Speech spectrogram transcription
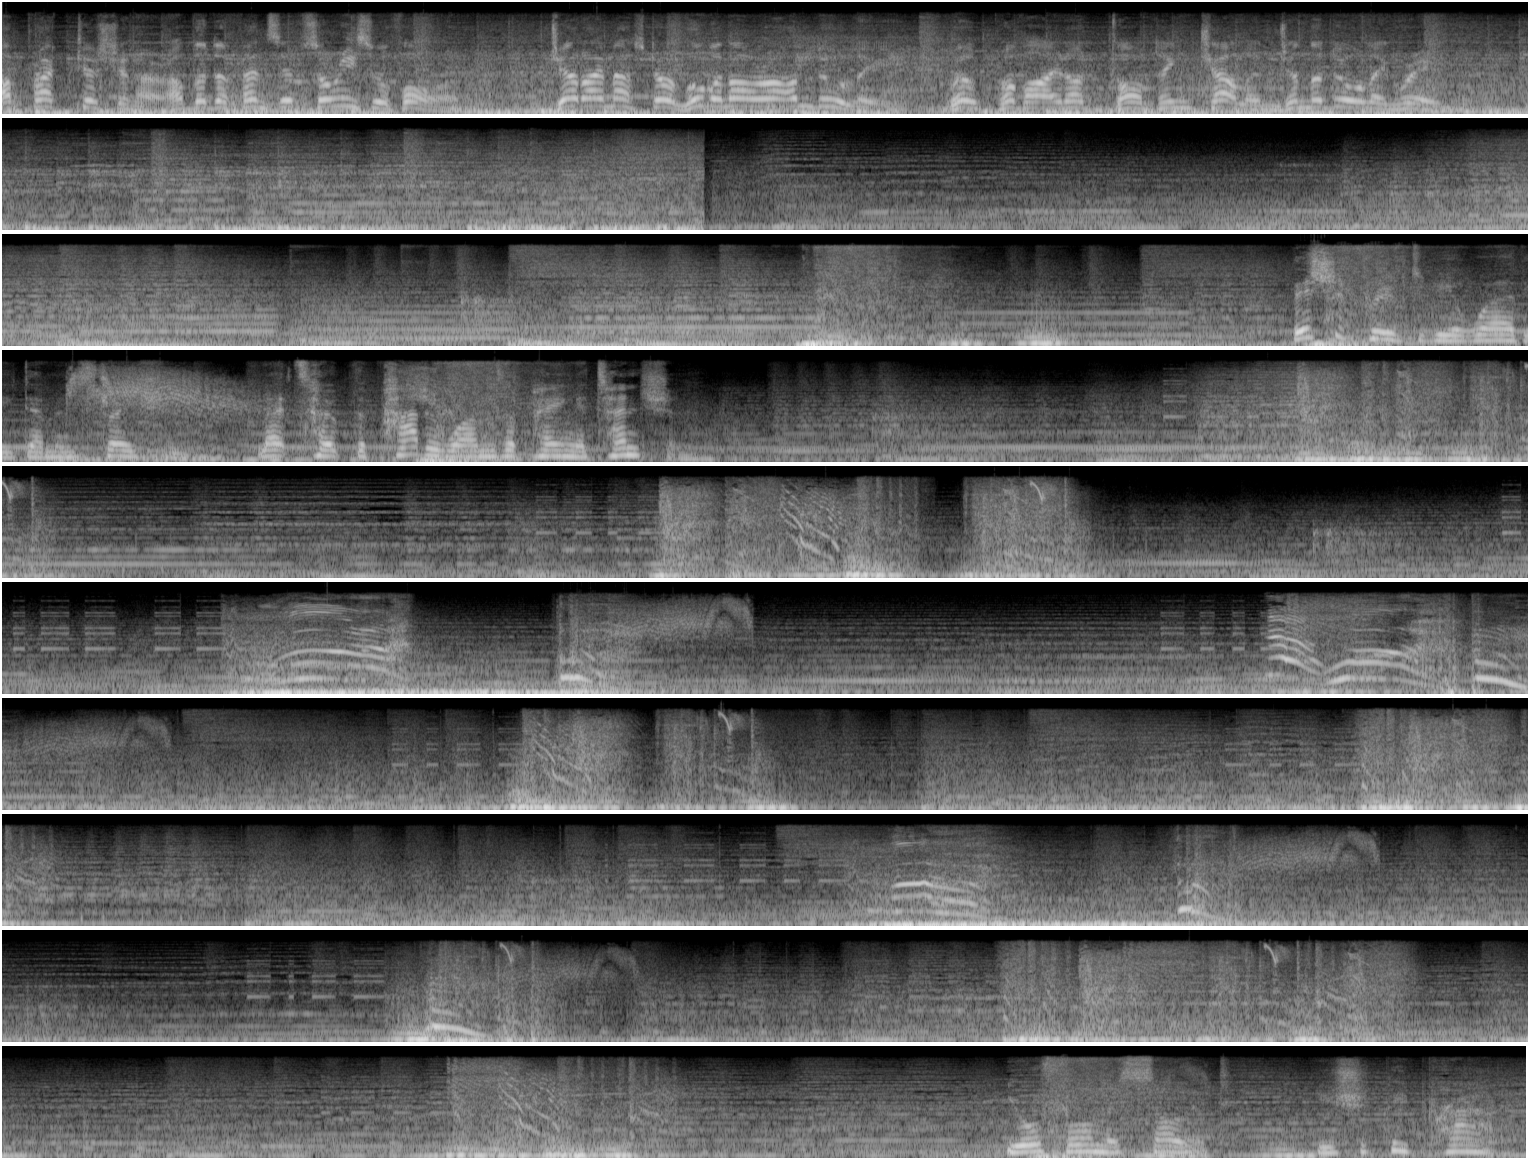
a practitioner of the defensive Soresu form, Jedi Master Luminara Unduli will provide a daunting challenge in the dueling ring. This should prove to be a worthy demonstration. Let's hope the Padawans are paying attention. Your form is solid. You should be proud.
